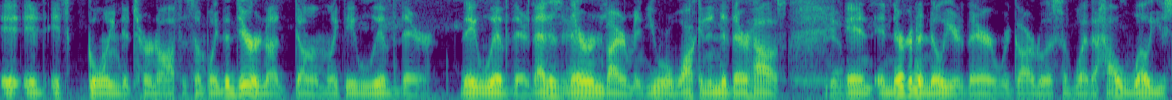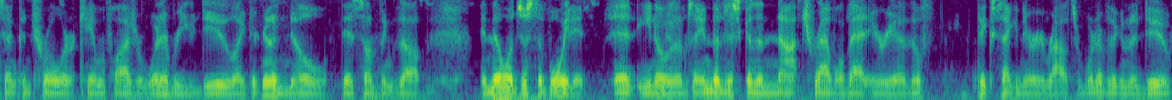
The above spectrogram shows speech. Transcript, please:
it, it, it's going to turn off at some point. The deer are not dumb; like they live there. They live there. That is yeah. their environment. You were walking into their house, yeah. and and they're going to know you're there regardless of whether how well you scent control or camouflage or whatever you do. Like they're going to know that something's up, and they'll just avoid it. And you know yeah. what I'm saying? They're just going to not travel that area. They'll pick secondary routes or whatever they're going to do.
